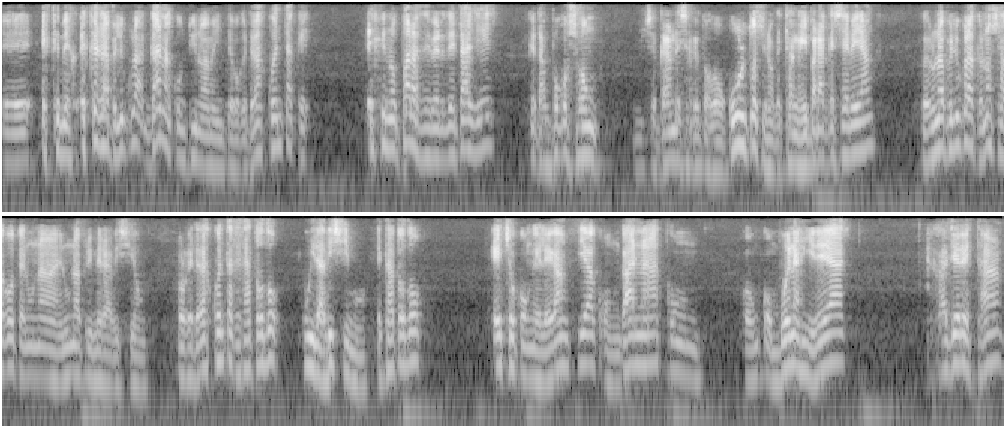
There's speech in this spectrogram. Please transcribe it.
eh, es, que es que la película gana continuamente, porque te das cuenta que es que no paras de ver detalles que tampoco son grandes secretos ocultos, sino que están ahí para que se vean, pero una película que no se agota en una, en una primera visión, porque te das cuenta que está todo cuidadísimo, está todo hecho con elegancia, con ganas, con, con, con buenas ideas, Hayer está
